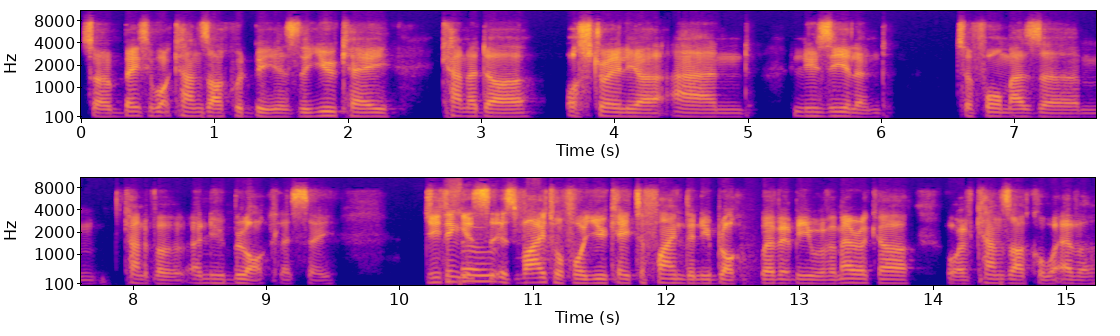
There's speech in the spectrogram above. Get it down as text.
So basically, what CANZUK would be is the UK, Canada, Australia, and New Zealand to form as um, kind of a, a new block, let's say. Do you think it's, So- it's vital for UK to find the new block, whether it be with America or with CANZUK or whatever?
